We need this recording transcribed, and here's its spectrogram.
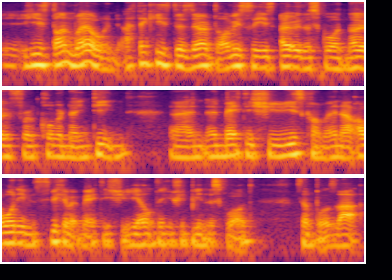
he's done well, and I think he's deserved. Obviously, he's out of the squad now for COVID nineteen, and and Mehdi Shiri's coming. I, I won't even speak about Mehdi Cheiri. I don't think he should be in the squad. Simple as that.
